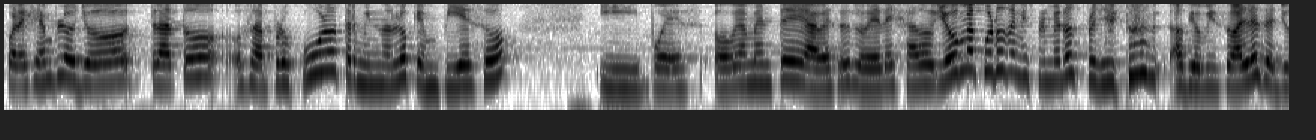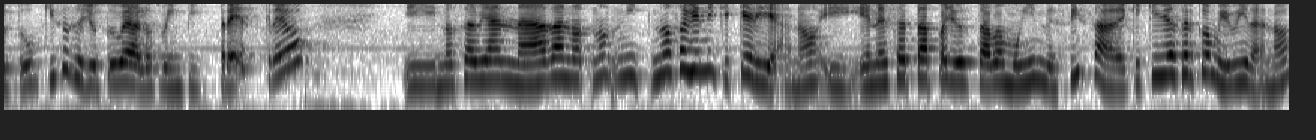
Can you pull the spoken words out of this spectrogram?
Por ejemplo, yo trato, o sea, procuro terminar lo que empiezo y pues obviamente a veces lo he dejado. Yo me acuerdo de mis primeros proyectos audiovisuales de YouTube, quise ser youtuber a los 23, creo y no sabía nada, no, no, ni, no sabía ni qué quería, ¿no? Y en esa etapa yo estaba muy indecisa de qué quería hacer con mi vida, ¿no?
